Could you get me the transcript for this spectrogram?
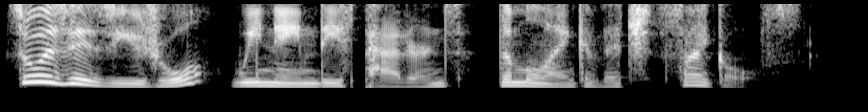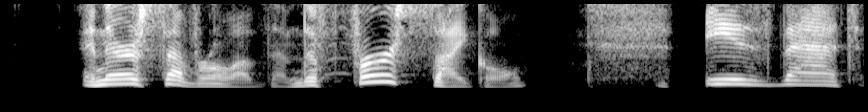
So, as is usual, we name these patterns the Milankovitch cycles. And there are several of them. The first cycle is that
